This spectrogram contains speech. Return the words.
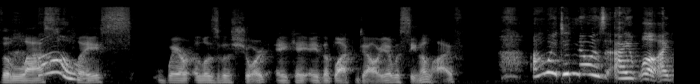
the last oh. place where Elizabeth Short, aka the Black Dahlia, was seen alive. Oh, I didn't know. Was, I well, I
